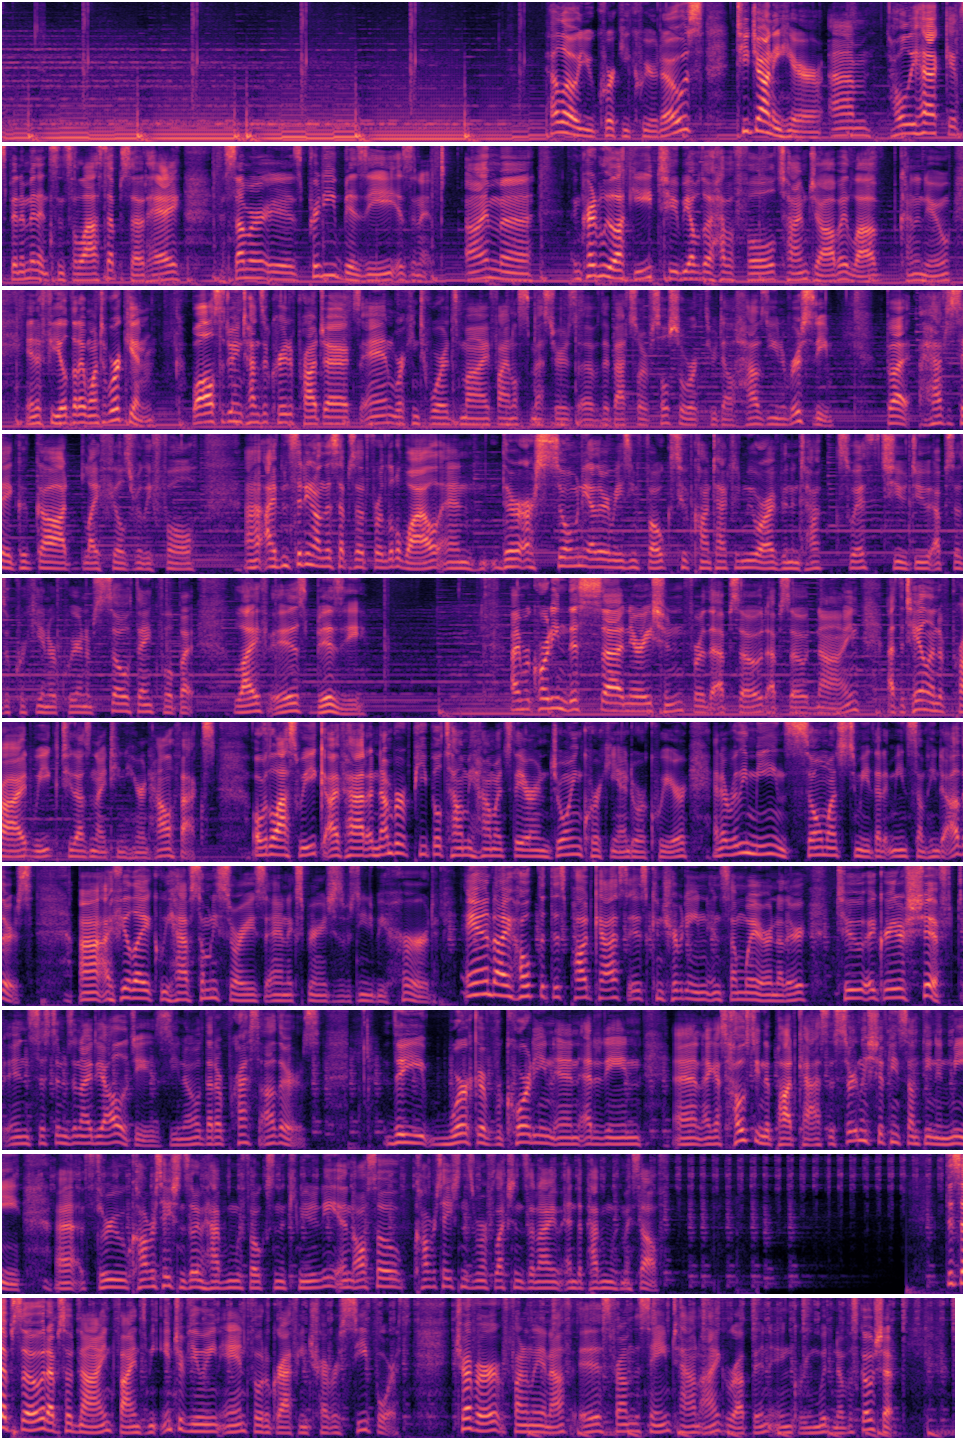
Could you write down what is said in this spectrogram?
Hello, you quirky queerdos. T Johnny here. Um, holy heck, it's been a minute since the last episode, hey? Summer is pretty busy, isn't it? I'm uh, incredibly lucky to be able to have a full time job I love, kind of new, in a field that I want to work in, while also doing tons of creative projects and working towards my final semesters of the Bachelor of Social Work through Dalhousie University. But I have to say, good God, life feels really full. Uh, I've been sitting on this episode for a little while, and there are so many other amazing folks who've contacted me or I've been in talks with to do episodes of Quirky and or Queer, and I'm so thankful, but life is busy. I'm recording this uh, narration for the episode, episode 9, at the tail end of Pride Week 2019 here in Halifax. Over the last week, I've had a number of people tell me how much they are enjoying quirky and or queer, and it really means so much to me that it means something to others. Uh, I feel like we have so many stories and experiences which need to be heard, and I hope that this podcast is contributing in some way or another to a greater shift in systems and ideologies, you know, that oppress others. The work of recording and editing and I guess hosting the podcast is certainly shifting something in me uh, through conversations that I'm having with folks in the community and also conversations and reflections that I end up having with myself. This episode, episode 9, finds me interviewing and photographing Trevor Seaforth. Trevor, funnily enough, is from the same town I grew up in, in Greenwood, Nova Scotia.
